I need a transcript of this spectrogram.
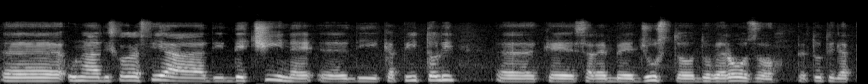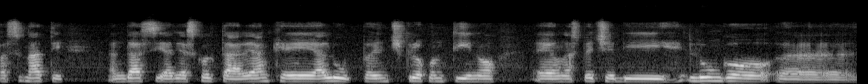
Eh, una discografia di decine eh, di capitoli eh, che sarebbe giusto, doveroso per tutti gli appassionati andarsi a riascoltare anche a loop in ciclo continuo è una specie di lungo eh,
